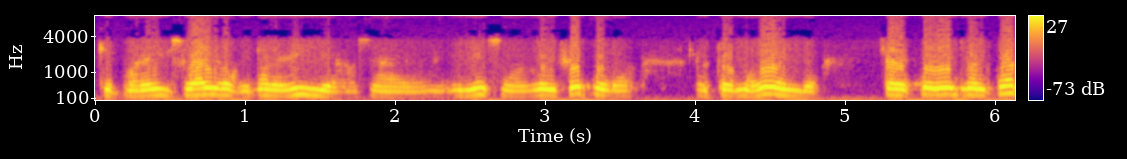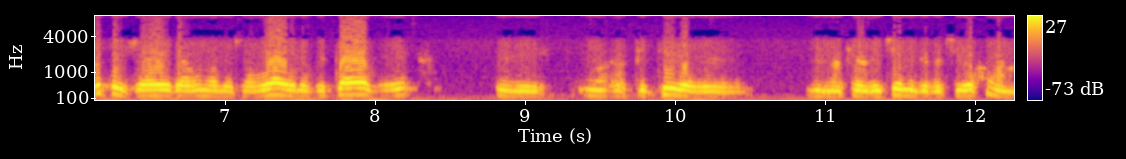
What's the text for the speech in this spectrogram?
que por ahí hizo algo que no debía, o sea, en eso doy fe, pero lo estamos viendo. Ya después dentro del cuarto ya era uno de los abogados los que estaba, eh, uno de, de las agresiones que recibió Juan.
